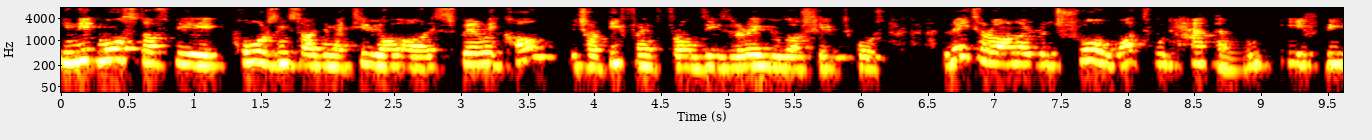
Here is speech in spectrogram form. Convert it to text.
Indeed, most of the pores inside the material are spherical, which are different from these regular shaped pores. Later on, I will show what would happen if we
